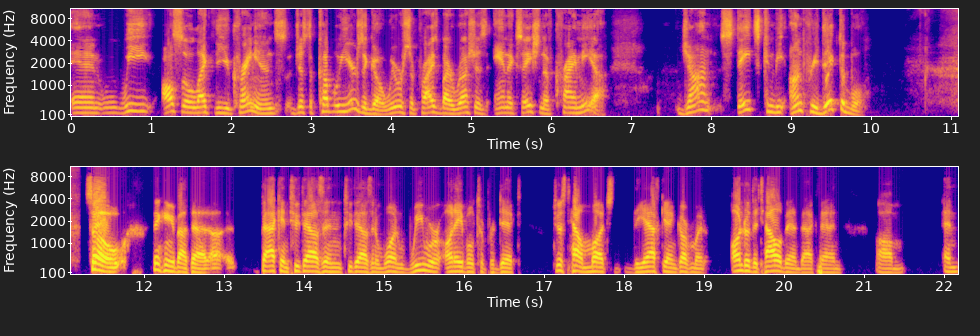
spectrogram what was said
And we also, like the Ukrainians, just a couple years ago, we were surprised by Russia's annexation of Crimea. John, states can be unpredictable. So, thinking about that, uh, back in 2000, 2001, we were unable to predict just how much the Afghan government under the Taliban back then, um, and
